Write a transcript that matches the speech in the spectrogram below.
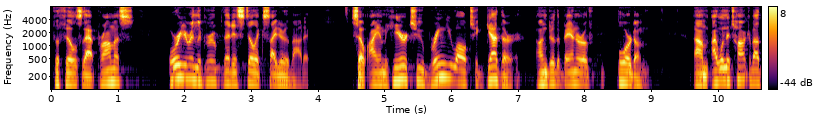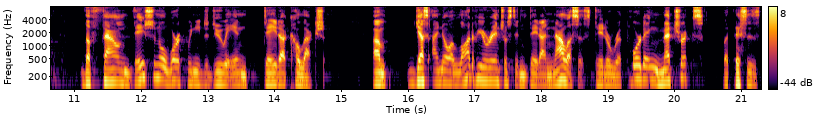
fulfills that promise, or you're in the group that is still excited about it. So I am here to bring you all together under the banner of boredom. Um, I want to talk about the foundational work we need to do in data collection. Um, yes, I know a lot of you are interested in data analysis, data reporting, metrics, but this is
